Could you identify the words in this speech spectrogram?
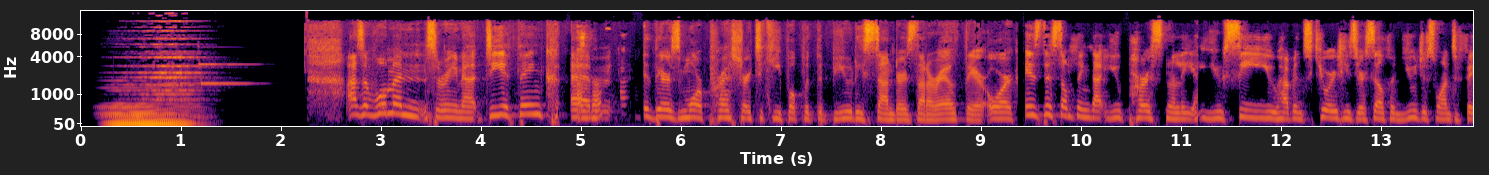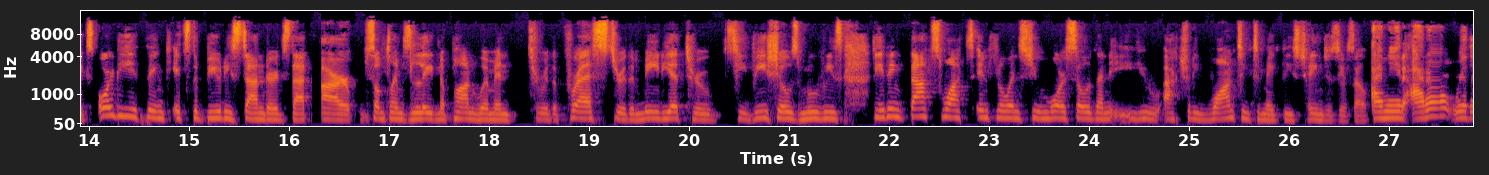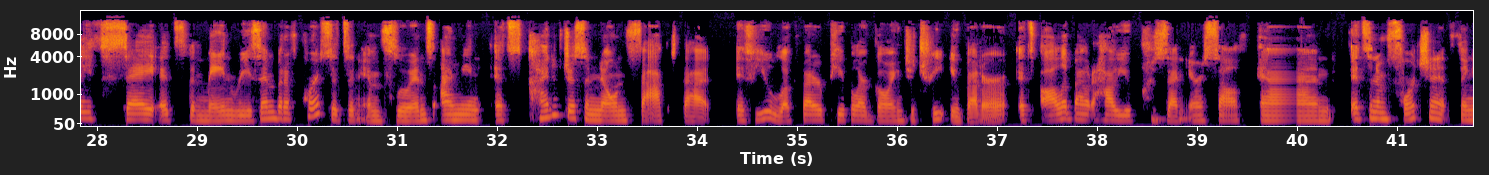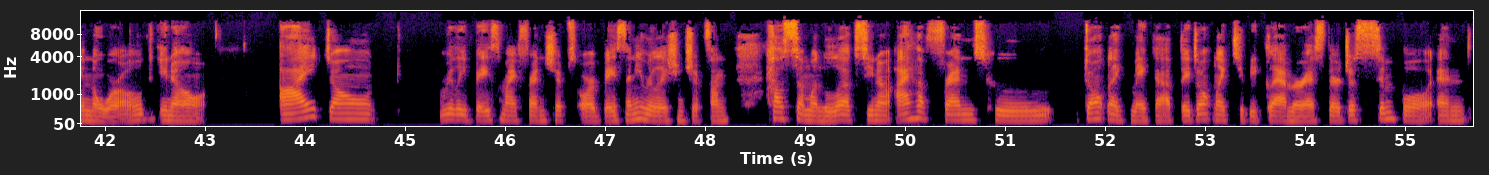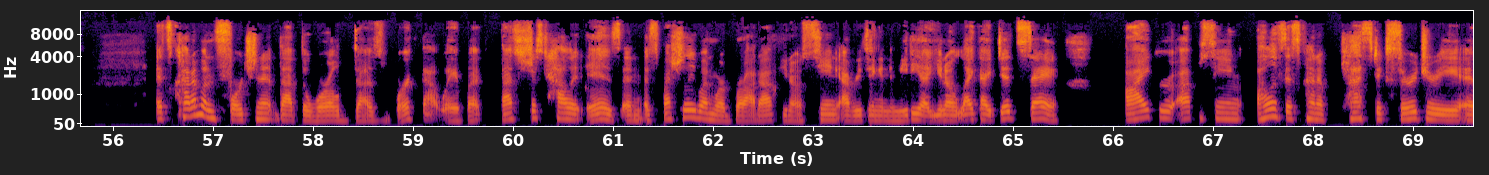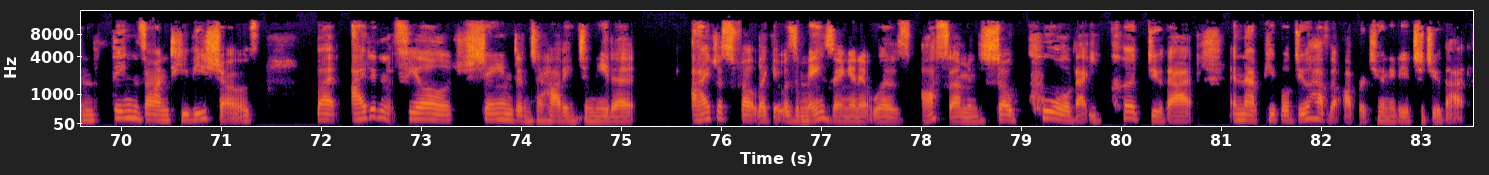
As a woman, Serena, do you think um, uh-huh. There's more pressure to keep up with the beauty standards that are out there, or is this something that you personally you see you have insecurities yourself and you just want to fix, or do you think it's the beauty standards that are sometimes laid upon women through the press, through the media, through TV shows, movies? Do you think that's what's influenced you more so than you actually wanting to make these changes yourself? I mean, I don't really say it's the main reason, but of course it's an influence. I mean, it's kind kind of just a known fact that if you look better, people are going to treat you better. It's all about how you present yourself. And it's an unfortunate thing in the world. You know, I don't really base my friendships or base any relationships on how someone looks. You know, I have friends who don't like makeup, they don't like to be glamorous, they're just simple. And it's kind of unfortunate that the world does work that way, but that's just how it is. And especially when we're brought up, you know, seeing everything in the media, you know, like I did say, I grew up seeing all of this kind of plastic surgery and things on TV shows, but I didn't feel shamed into having to need it. I just felt like it was amazing and it was awesome and so cool that you could do that and that people do have the opportunity to do that.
